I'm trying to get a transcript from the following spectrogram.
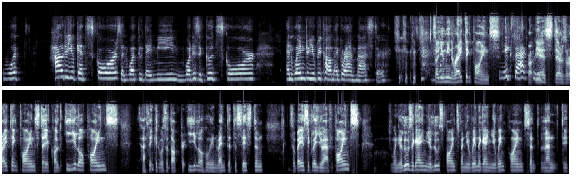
What how do you get scores and what do they mean? What is a good score? And when do you become a grandmaster? so you mean rating points? Exactly. Yes, there's rating points. They're called ELO points. I think it was a Dr. Elo who invented the system. So basically you have points. When you lose a game, you lose points. When you win a game, you win points. And, and it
